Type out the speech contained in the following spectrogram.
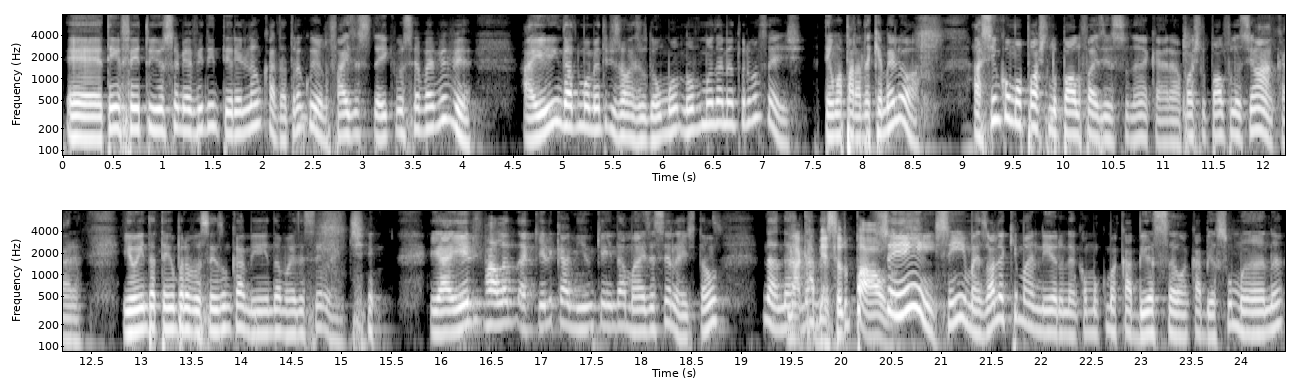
é, tenho feito isso a minha vida inteira. Ele, não, cara, tá tranquilo, faz isso daí que você vai viver. Aí, em dado momento, ele diz, ó, mas eu dou um novo mandamento para vocês. Tem uma parada que é melhor. Assim como o apóstolo Paulo faz isso, né, cara? O apóstolo Paulo falou assim, ó, cara, eu ainda tenho para vocês um caminho ainda mais excelente. e aí ele fala daquele caminho que é ainda mais excelente. Então, na, na- Na na- cabeça do Paulo. Sim, sim, mas olha que maneiro, né? Como uma cabeça, uma cabeça humana,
